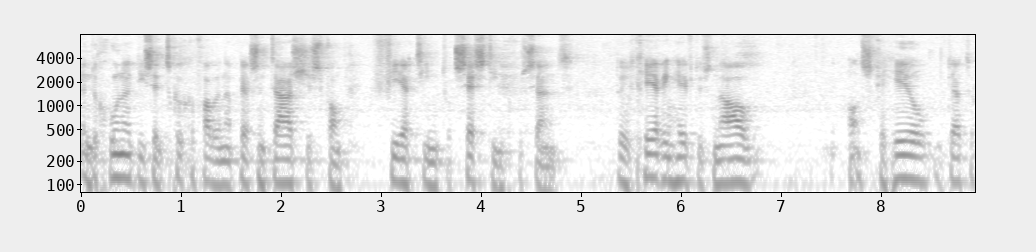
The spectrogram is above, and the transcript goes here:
en de Groenen, die zijn teruggevallen naar percentages van 14 tot 16 procent. De regering heeft dus nou als geheel 30,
